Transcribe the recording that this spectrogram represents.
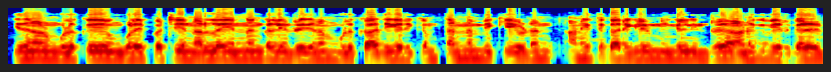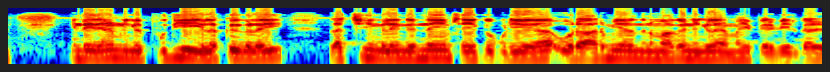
இதனால் உங்களுக்கு உங்களை பற்றிய நல்ல எண்ணங்கள் இன்றைய தினம் உங்களுக்கு அதிகரிக்கும். தன்னம்பிக்கையுடன் அனைத்து காரியங்களையும் நீங்கள் இன்று அணுகுவீர்கள். இன்றைய தினம் நீங்கள் புதிய இலக்குகளை லட்சியங்களை நிர்ணயம் செய்யக்கூடிய ஒரு அருமையான தினமாக நீங்கள் அமைப்பெறுவீர்கள்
